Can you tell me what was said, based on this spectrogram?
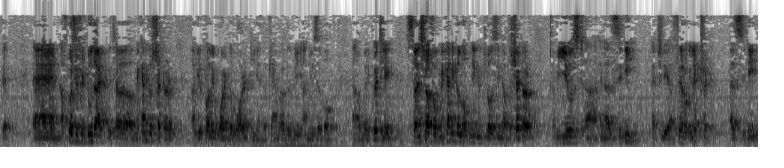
Okay? And of course, if you do that with a mechanical shutter, uh, you'll probably void the warranty and the camera will be unusable uh, very quickly. So instead of a mechanical opening and closing of the shutter, we used uh, an LCD, actually a ferroelectric LCD,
